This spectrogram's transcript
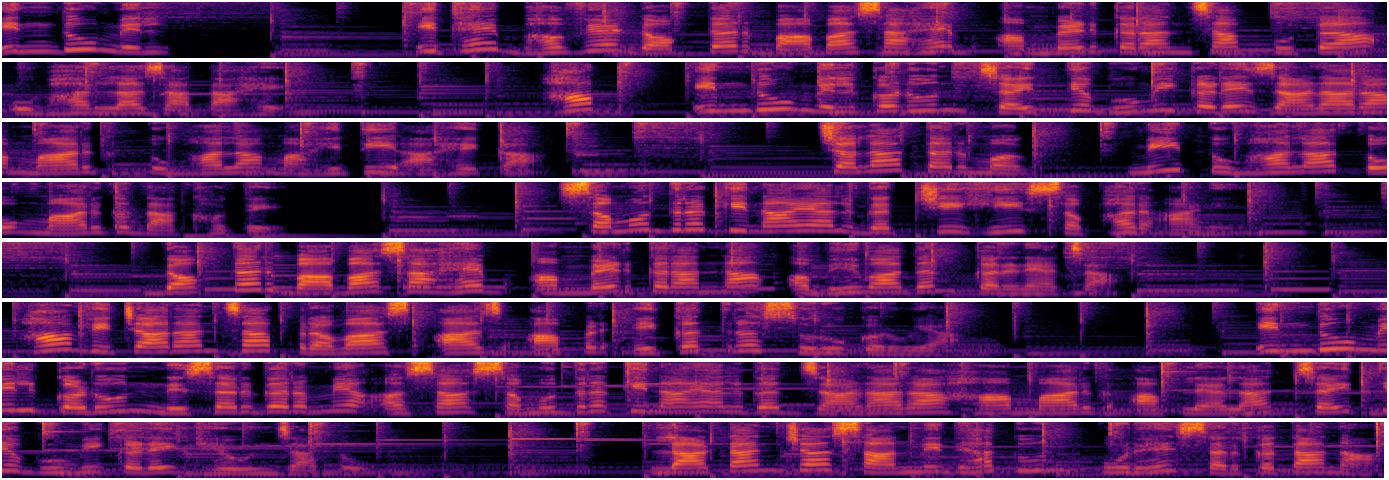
Indu mill. इथे भव्य doctor Babasaheb आंबेडकरांचा पुतळा उभारला जात आहे. हा इंदू मिलकडून चैत्यभूमीकडे जाणारा मार्ग तुम्हाला माहिती आहे का? चला तर मग मी तुम्हाला तो मार्ग दाखवते. समुद्र किनायालगतची ही सफर आणि डॉक्टर बाबासाहेब आंबेडकरांना अभिवादन करण्याचा. हा विचारांचा प्रवास आज आपण एकत्र सुरू करूया. इंदू मिलकडून निसर्गरम्य असा समुद्र किनाऱ्यालगत जाणारा हा मार्ग आपल्याला चैत्यभूमीकडे घेऊन जातो. लाटांच्या सान्निध्यातून पुढे सरकताना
